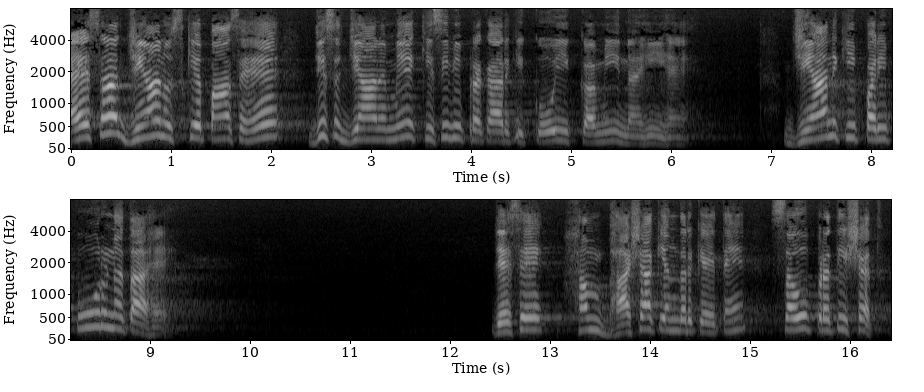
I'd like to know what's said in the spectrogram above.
ऐसा ज्ञान उसके पास है, जिस ज्ञान में किसी भी प्रकार की कोई कमी नहीं है। ज्ञान की परिपूर्णता है। जैसे हम भाषा के अंदर कहते हैं, सौ प्रतिशत।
